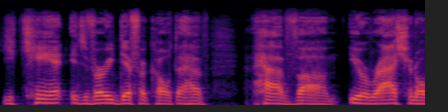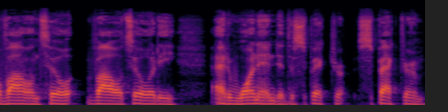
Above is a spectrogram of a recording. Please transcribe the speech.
You can't. It's very difficult to have have um, irrational volatil- volatility at one end of the spectrum, spectrum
